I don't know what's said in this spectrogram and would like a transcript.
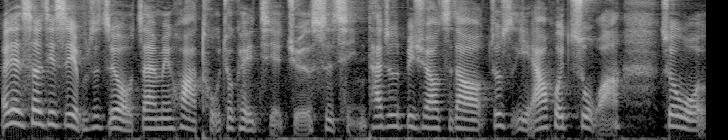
而且设计师也不是只有在那边画图就可以解决的事情，他就是必须要知道，就是也要会做啊。所以我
